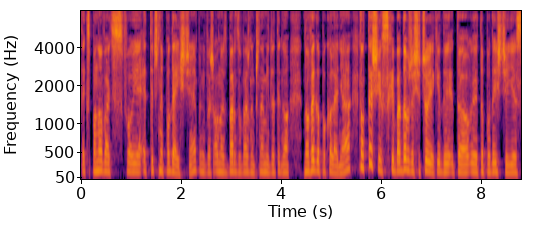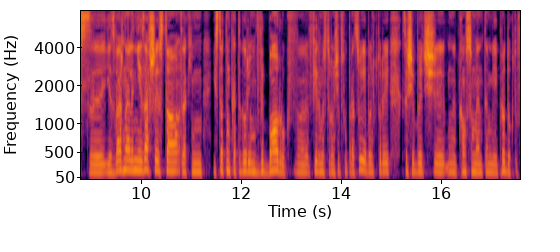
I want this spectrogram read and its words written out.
eksponować swoje etyczne podejście, ponieważ ono jest bardzo ważne przynajmniej dla tego nowego pokolenia, no też jest chyba dobrze się czuje, kiedy to, to podejście jest, jest ważne, ale nie zawsze jest to takim istotnym kategorią wyboru firmy, z którą się współpracuje bądź której chce się być y, konsumentem jej produktów.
